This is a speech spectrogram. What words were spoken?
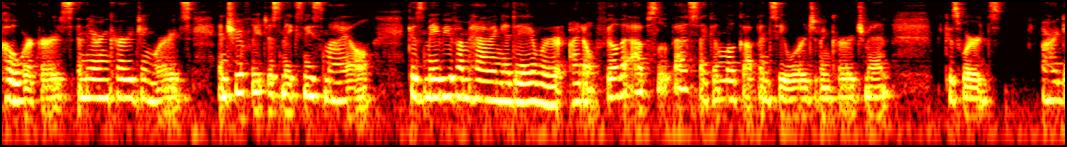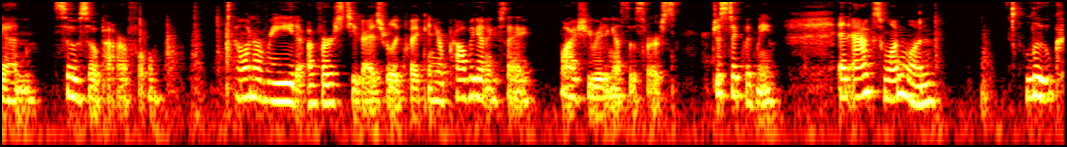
coworkers and their encouraging words. And truthfully, it just makes me smile because maybe if I'm having a day where I don't feel the absolute best, I can look up and see words of encouragement because words are, again, so, so powerful. I want to read a verse to you guys really quick, and you're probably going to say, Why is she reading us this verse? Just stick with me. In Acts 1 1, Luke,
